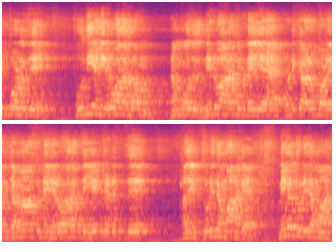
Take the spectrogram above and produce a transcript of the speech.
இப்பொழுது புதிய நிர்வாகம் நமது நிர்வாகத்தினுடைய கொடிக்காலப்பாளையம் ஜமாத்துடைய நிர்வாகத்தை ஏற்றெடுத்து அதை துரிதமாக மிக துரிதமாக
